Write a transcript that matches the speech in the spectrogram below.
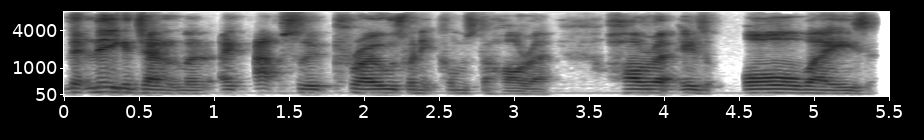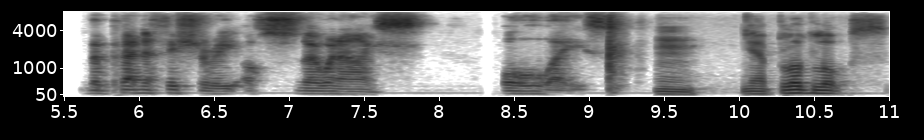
the League of Gentlemen, absolute pros when it comes to horror. Horror is always the beneficiary of snow and ice. Always. Mm. Yeah, blood looks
